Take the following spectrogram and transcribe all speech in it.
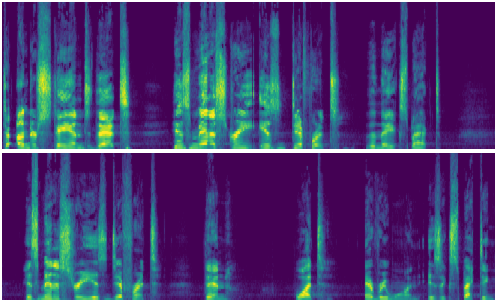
to understand that his ministry is different than they expect. His ministry is different than what everyone is expecting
